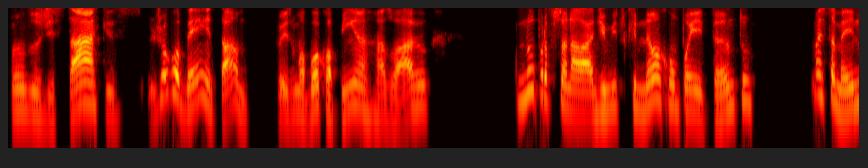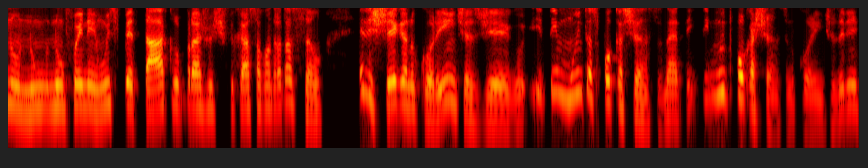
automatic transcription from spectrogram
foi um dos destaques, jogou bem e tal, fez uma boa copinha, razoável. No profissional, admito que não acompanhei tanto, mas também não, não, não foi nenhum espetáculo para justificar sua contratação. Ele chega no Corinthians, Diego, e tem muitas poucas chances, né? Tem, tem muito pouca chance no Corinthians. Ele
